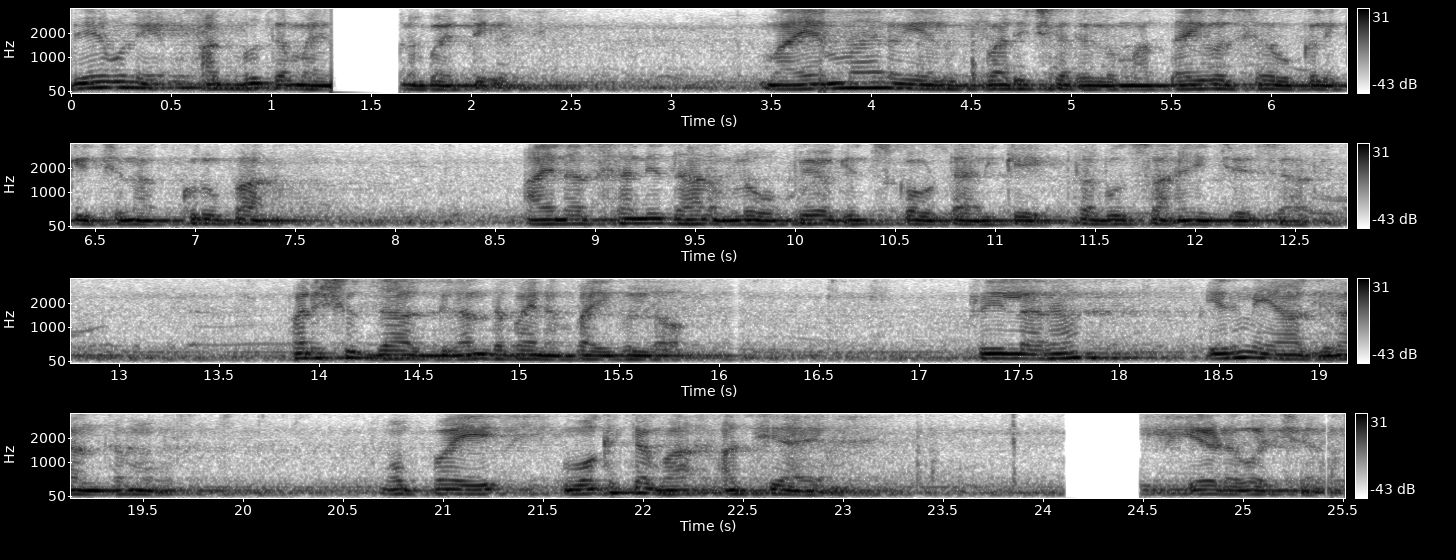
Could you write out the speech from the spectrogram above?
దేవుని అద్భుతమైన బట్టి మా ఎమ్మానుయేలు పరిచర్యలు మా దైవ సేవకులకి ఇచ్చిన కృప ఆయన సన్నిధానంలో ఉపయోగించుకోవటానికి ప్రభు సహాయం చేశారు. పరిశుద్ధ గ్రంథమైన బైబిల్లో ప్రియులరా ఇర్మియా గ్రంథము ముప్పై ఒకటవ అధ్యాయం ఏడవ వచనం.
